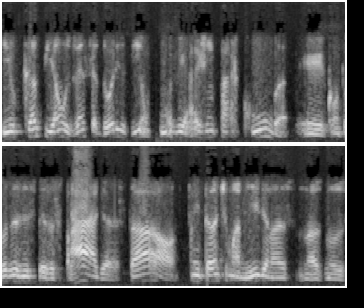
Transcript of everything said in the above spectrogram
E o campeão, os vencedores iam uma viagem para Cuba, com todas as despesas pagas tal. Então, tinha uma amiga, nós, nós nos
